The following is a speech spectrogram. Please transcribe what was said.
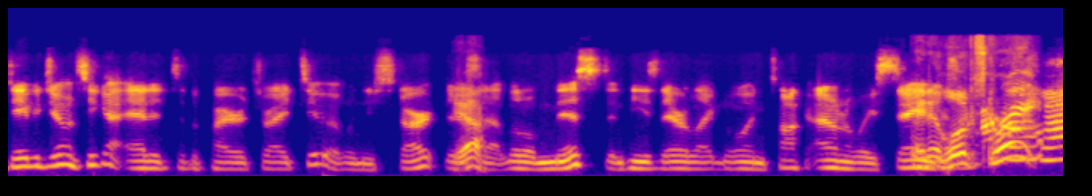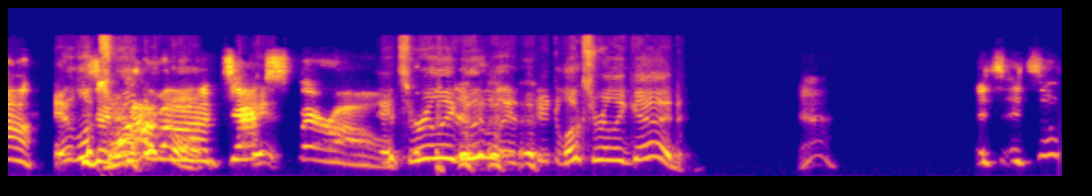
Davy Jones, he got added to the Pirates Ride too. When you start, there's Yeah. that little mist, and he's there like going talk. I don't know what he's saying. And it He's looks like, great. "Ah!" ah, ah. It looks like, ah, wonderful. "Come on, Jack It- Sparrow. it's really good. It, it looks really good. It's it's so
